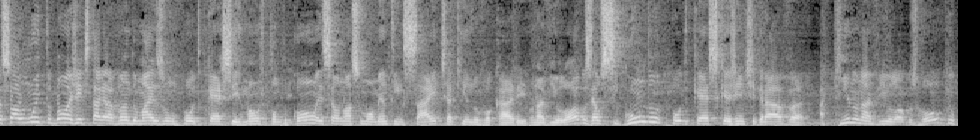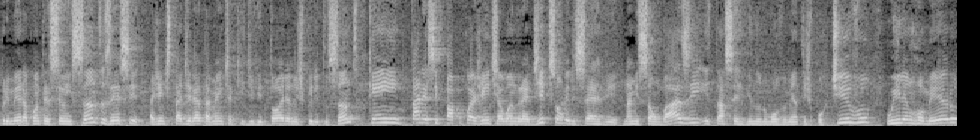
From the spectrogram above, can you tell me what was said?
Pessoal, muito bom a gente estar gravando mais um podcast irmãos.com. Esse é o nosso momento insight aqui no Vocari no Navio Logos. É o segundo podcast que a gente grava aqui no Navio Logos Hope. O primeiro aconteceu em Santos, esse a gente está diretamente aqui de Vitória, no Espírito Santo. Quem está nesse papo com a gente é o André Dixon, ele serve na missão base e está servindo no movimento esportivo. William Romero,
